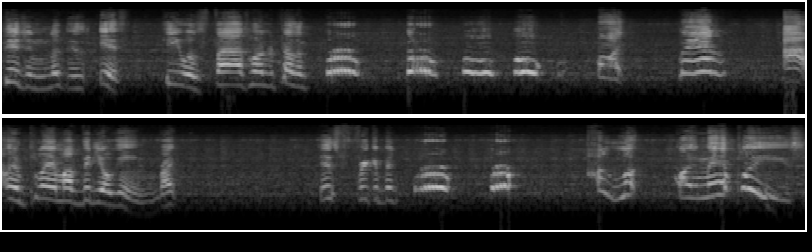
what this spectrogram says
pigeon looked as if he was 500 pounds. I'm like, man, I am playing my video game, right? This freaking bitch. I look like, man, please.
